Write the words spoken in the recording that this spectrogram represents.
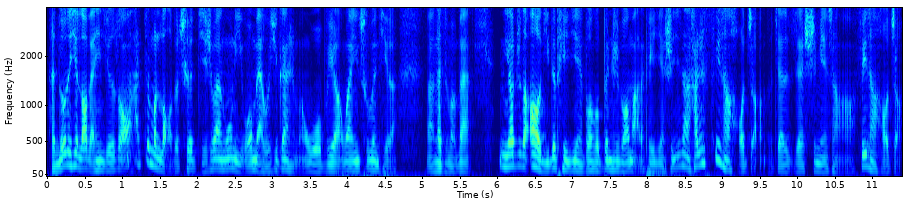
很多那些老百姓觉得说，哇，这么老的车几十万公里，我买回去干什么？我不要，万一出问题了啊，那怎么办？你要知道，奥迪的配件，包括奔驰、宝马的配件，实际上还是非常好找的，在在市面上啊，非常好找。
